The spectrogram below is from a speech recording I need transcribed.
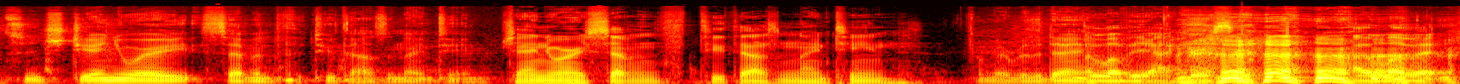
Since January 7th, 2019. January 7th, 2019. Remember the day. I love the accuracy. I love it.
